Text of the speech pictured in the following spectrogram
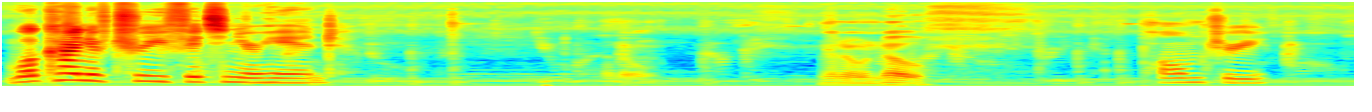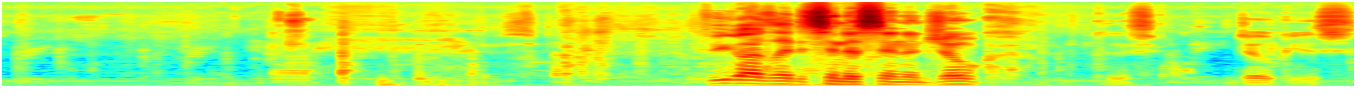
What kind of tree fits in your hand? I don't, I don't know. Palm tree. If you guys like to send us in a joke, because joke is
